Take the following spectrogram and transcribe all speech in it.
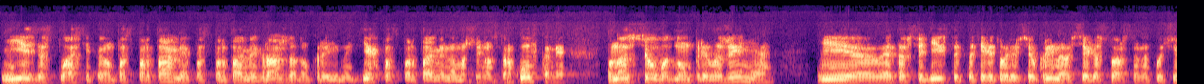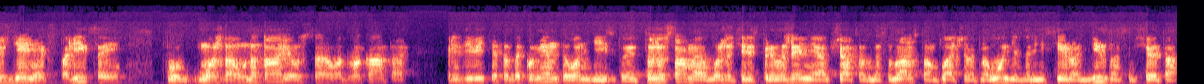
не ездят с пластиковыми паспортами, паспортами граждан Украины, тех паспортами на машину страховками. У нас все в одном приложении, и это все действует по территории всей Украины, во всех государственных учреждениях, с полицией, можно у нотариуса, у адвоката – предъявить этот документ, и он действует. То же самое можно через приложение общаться с государством, оплачивать налоги, зарегистрировать бизнес, и все это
